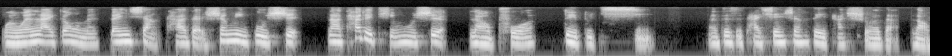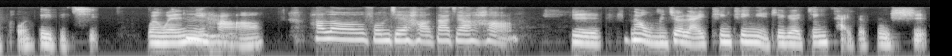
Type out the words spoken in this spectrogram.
文文来跟我们分享她的生命故事。那她的题目是“老婆对不起”，那这是她先生对她说的“老婆对不起”。文文你好。嗯，Hello，冯姐好，大家好。是，那我们就来听听你这个精彩的故事。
